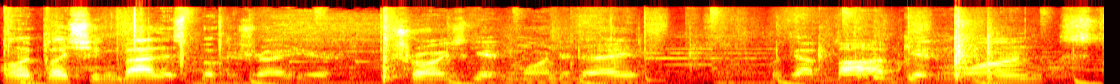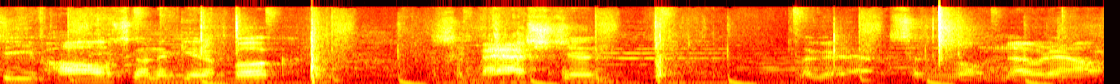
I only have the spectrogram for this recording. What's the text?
Only place you can buy this book is right here. Troy's getting one today. We got Bob getting one. Steve Hall's gonna get a book. Sebastian. Look at that. Send a little note out.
